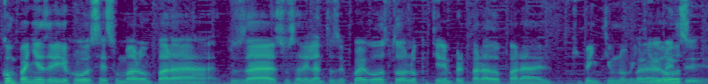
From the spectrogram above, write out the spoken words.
compañías de videojuegos se sumaron para pues, dar sus adelantos de juegos, todo lo que tienen preparado para el 21-22. Para el 20.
